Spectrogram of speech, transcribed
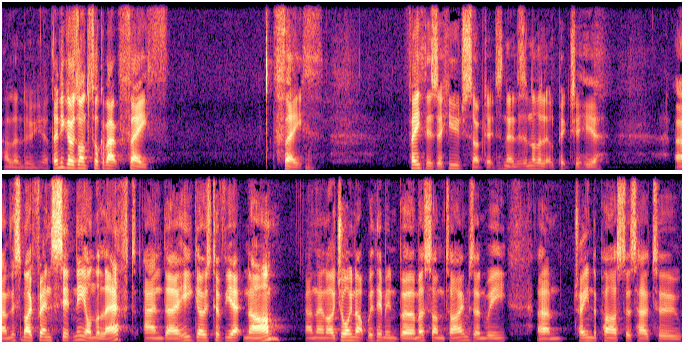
Hallelujah. Then he goes on to talk about faith. Faith. Faith is a huge subject, isn't it? There's another little picture here. Um, this is my friend Sydney on the left, and uh, he goes to Vietnam, and then I join up with him in Burma sometimes, and we um, train the pastors how to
